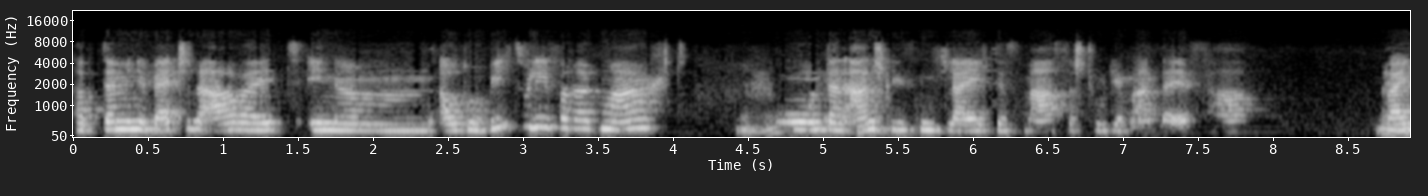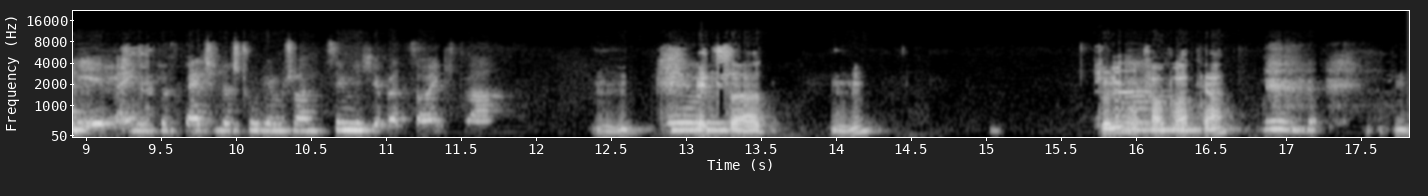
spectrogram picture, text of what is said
habe dann meine Bachelorarbeit in einem Automobilzulieferer gemacht mhm. und dann anschließend gleich das Masterstudium an der FH, mhm. weil ich eben eigentlich das Bachelorstudium schon ziemlich überzeugt war. Mhm. Jetzt, äh, mhm. Entschuldigung, Frau ähm, ja.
